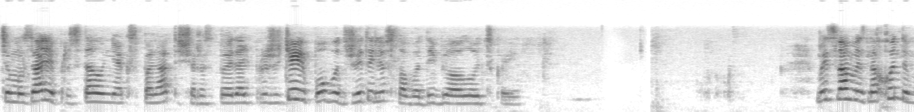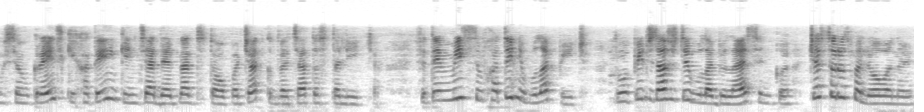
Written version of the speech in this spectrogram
цьому залі представлені експонати, що розповідають про життя і побут жителів Слободи Білолуцької. Ми з вами знаходимося в українській хатині кінця 19-го, початку 20-го століття. Святим місцем в хатині була піч, тому піч завжди була білесенькою, часто розмальованою,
